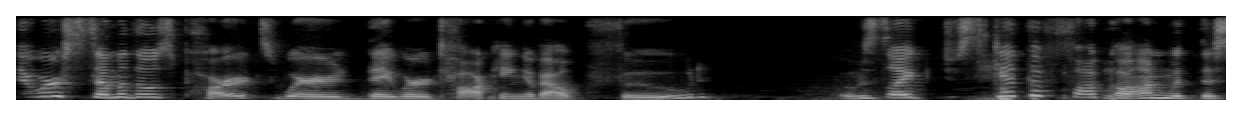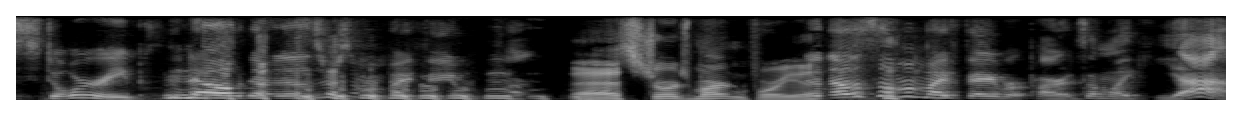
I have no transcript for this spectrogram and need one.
there were some of those parts where they were talking about food. It was like, just get the fuck on with the story, please. No, no, those are some of my favorite parts. That's George Martin for you. That was some of my favorite parts. I'm like, yeah,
